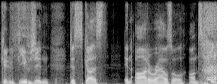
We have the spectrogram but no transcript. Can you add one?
confusion, disgust, and odd arousal on top.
